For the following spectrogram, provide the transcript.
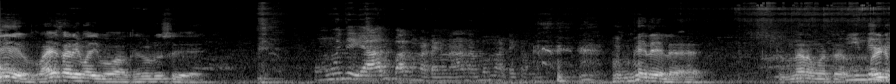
ஏய் வயசாரி மாதிரி போவா லூசு மூஞ்ச யாரும் பார்க்க மாட்டாங்க நான் நம்ப மாட்டேன் உண்மையிலே இல்ல. என்ன நம்ம போயிட்டு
